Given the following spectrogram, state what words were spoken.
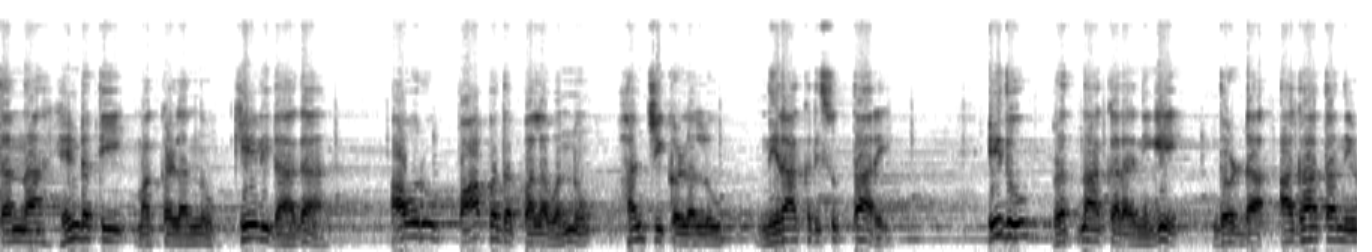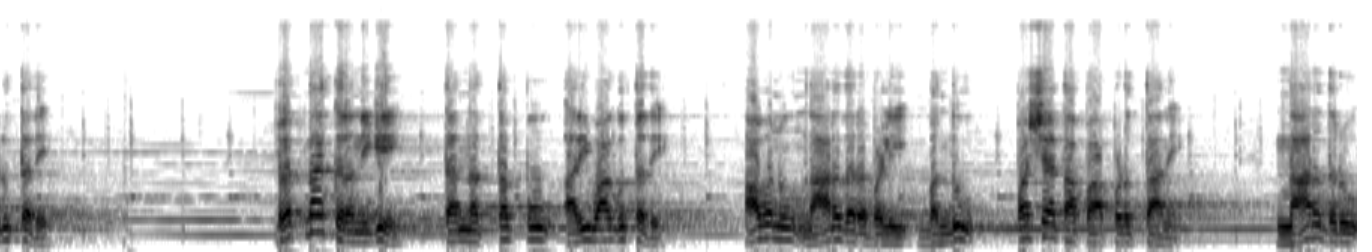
ತನ್ನ ಹೆಂಡತಿ ಮಕ್ಕಳನ್ನು ಕೇಳಿದಾಗ ಅವರು ಪಾಪದ ಫಲವನ್ನು ಹಂಚಿಕೊಳ್ಳಲು ನಿರಾಕರಿಸುತ್ತಾರೆ. ಇದು ರತ್ನಾಕರನಿಗೆ ದೊಡ್ಡ ಆಘಾತ ನೀಡುತ್ತದೆ. ರತ್ನಾಕರನಿಗೆ ತನ್ನ ತಪ್ಪು ಅರಿವಾಗುತ್ತದೆ. ಅವನು ನಾರದರ ಬಳಿ ಬಂದು ಪಶ್ಚಾತ್ತಾಪ ಪಡುತ್ತಾನೆ. ನಾರದರು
